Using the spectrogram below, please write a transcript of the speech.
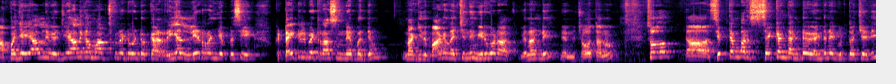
అపజయాలని విజయాలుగా మార్చుకున్నటువంటి ఒక రియల్ లీడర్ అని చెప్పేసి ఒక టైటిల్ పెట్టి రాసిన నేపథ్యం. నాకు ఇది బాగా నచ్చింది మీరు కూడా వినండి నేను చదువుతాను. సో సెప్టెంబర్ సెకండ్ అంటే వెంటనే గుర్తొచ్చేది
